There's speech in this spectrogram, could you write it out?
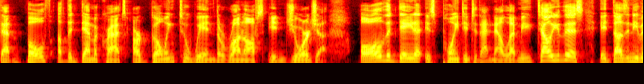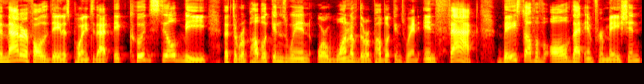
that both of the Democrats are going to win the runoffs in Georgia. All the data is pointing to that. Now, let me tell you this it doesn't even matter if all the data is pointing to that. It could still be that the Republicans win or one of the Republicans win. In fact, based off of all of that information,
